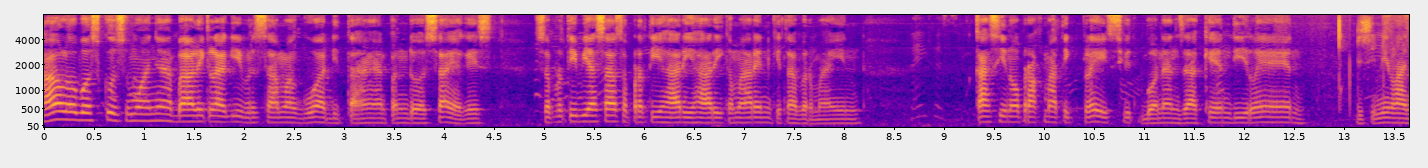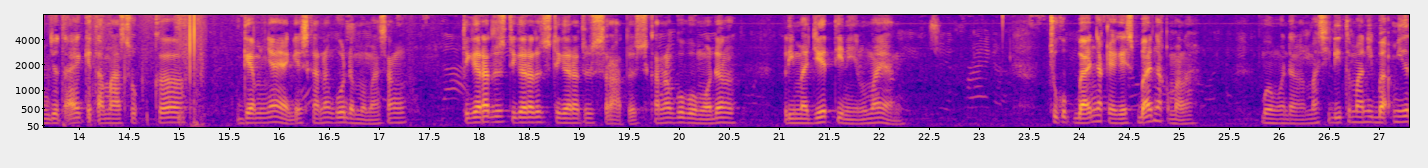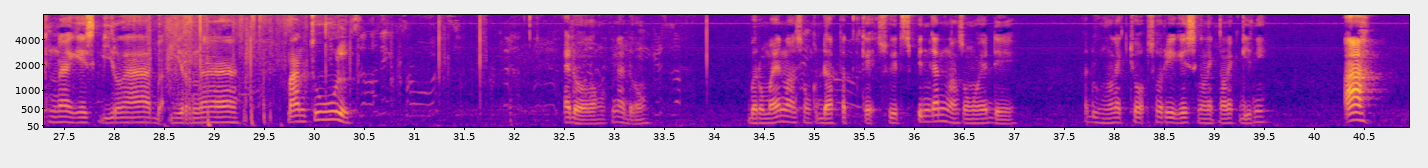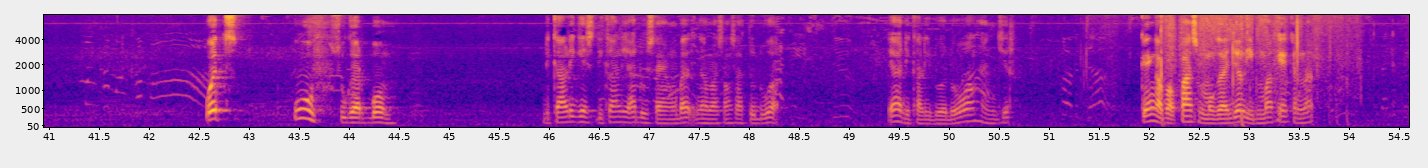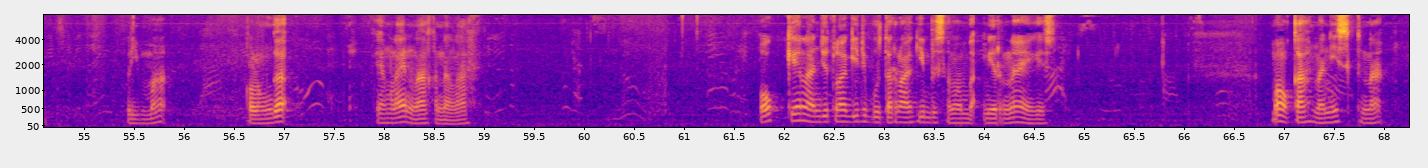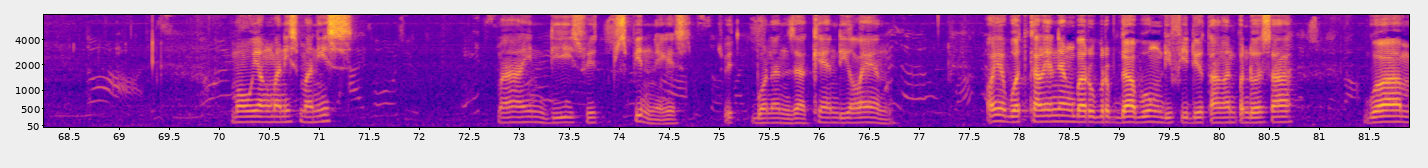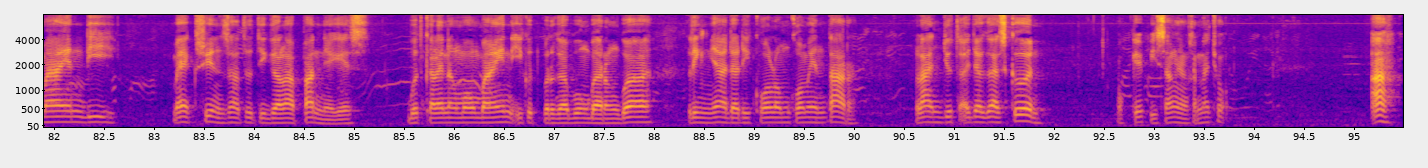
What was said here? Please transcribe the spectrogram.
Halo bosku semuanya, balik lagi bersama gua di tangan pendosa ya guys. Seperti biasa, seperti hari-hari kemarin kita bermain Casino Pragmatic Play Sweet Bonanza Candyland. Di sini lanjut aja kita masuk ke gamenya ya guys, karena gua udah memasang 300, 300, 300, 100. Karena gue bawa modal 5 JT nih, lumayan. Cukup banyak ya guys, banyak malah. Bawa modal masih ditemani Mbak Mirna guys, gila Mbak Mirna. Mantul. Eh dong, kena dong. Baru main langsung kedapat kayak sweet spin kan langsung WD. Aduh ngelek cok, sorry guys ngelek-ngelek gini. Ah. What's? Uh, sugar bomb. Dikali guys, dikali. Aduh sayang banget nggak masang satu dua. Ya dikali dua doang anjir. Oke nggak apa-apa, semoga aja lima kayak kena. Lima. Kalau enggak yang lain lah kena lah. Oke lanjut lagi diputar lagi bersama Mbak Mirna ya guys. Maukah manis kena? Mau yang manis-manis Main di sweet spin ya guys. Sweet Bonanza Candyland Oh ya buat kalian yang baru bergabung di video tangan pendosa Gua main di Maxwin 138 ya guys. Buat kalian yang mau main ikut bergabung bareng gua Linknya ada di kolom komentar Lanjut aja gaskun. Oke, pisang yang kena, Cok. Ah.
